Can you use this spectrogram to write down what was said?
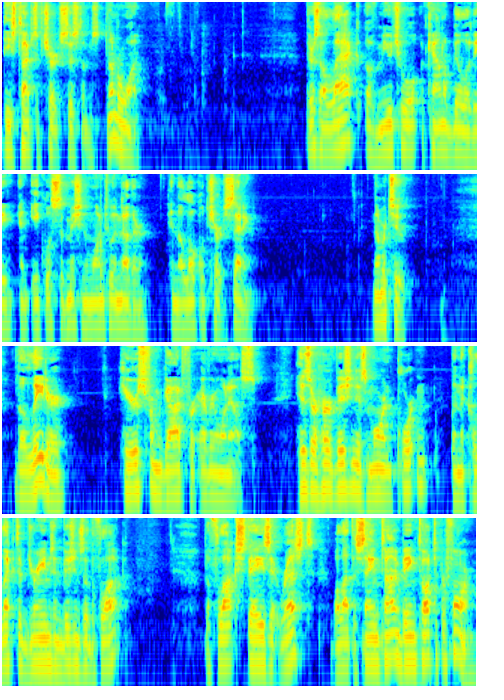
these types of church systems. Number one, there's a lack of mutual accountability and equal submission one to another in the local church setting. Number two, the leader hears from God for everyone else. His or her vision is more important than the collective dreams and visions of the flock. The flock stays at rest while at the same time being taught to perform.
